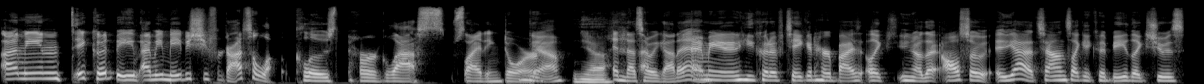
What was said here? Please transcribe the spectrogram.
I mean, it could be. I mean, maybe she forgot to lo- close her glass sliding door. Yeah. Yeah. And that's how he got in. I mean, he could have taken her by, like, you know, that also, yeah, it sounds like it could be like she was,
